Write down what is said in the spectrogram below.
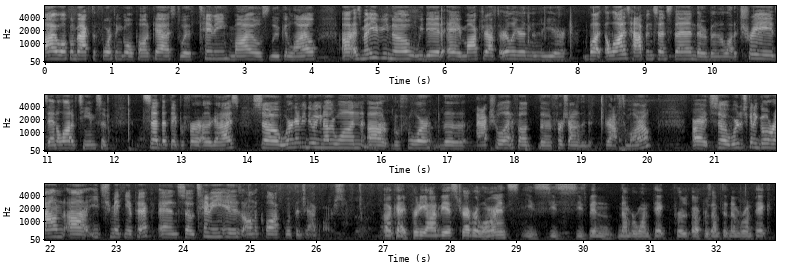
Hi, welcome back to Fourth and Goal podcast with Timmy, Miles, Luke, and Lyle. Uh, as many of you know, we did a mock draft earlier in the year, but a lot has happened since then. There have been a lot of trades, and a lot of teams have said that they prefer other guys. So we're going to be doing another one uh, before the actual NFL, the first round of the draft tomorrow. All right, so we're just going to go around uh, each making a pick, and so Timmy is on the clock with the Jaguars. Okay, pretty obvious. Trevor Lawrence. He's he's he's been number one pick, uh, presumptive number one pick.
